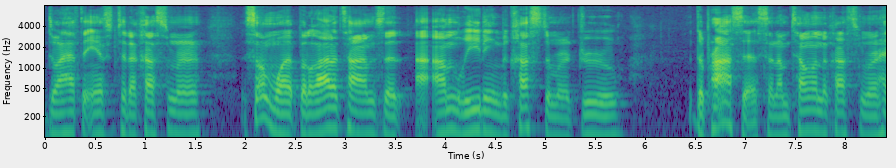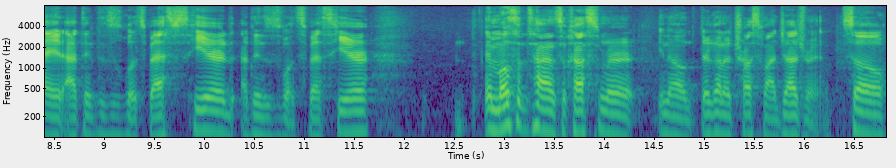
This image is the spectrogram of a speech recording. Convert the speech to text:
do I have to answer to that customer? Somewhat, but a lot of times that I'm leading the customer through, the process and I'm telling the customer, hey, I think this is what's best here. I think this is what's best here. And most of the times the customer, you know, they're going to trust my judgment. So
